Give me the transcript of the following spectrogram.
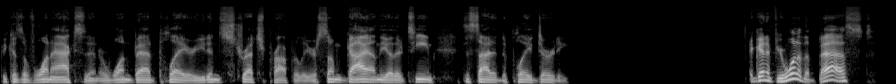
because of one accident or one bad play or you didn't stretch properly or some guy on the other team decided to play dirty. Again, if you're one of the best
